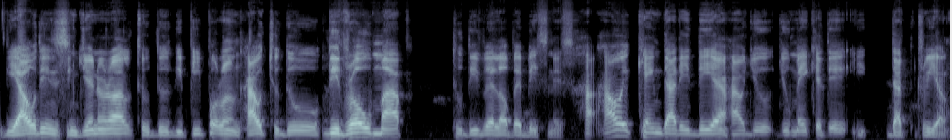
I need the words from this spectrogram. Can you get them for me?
the audience in general to do the people on how to do the roadmap to develop a business? How, how it came that idea how you you make it the, that real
